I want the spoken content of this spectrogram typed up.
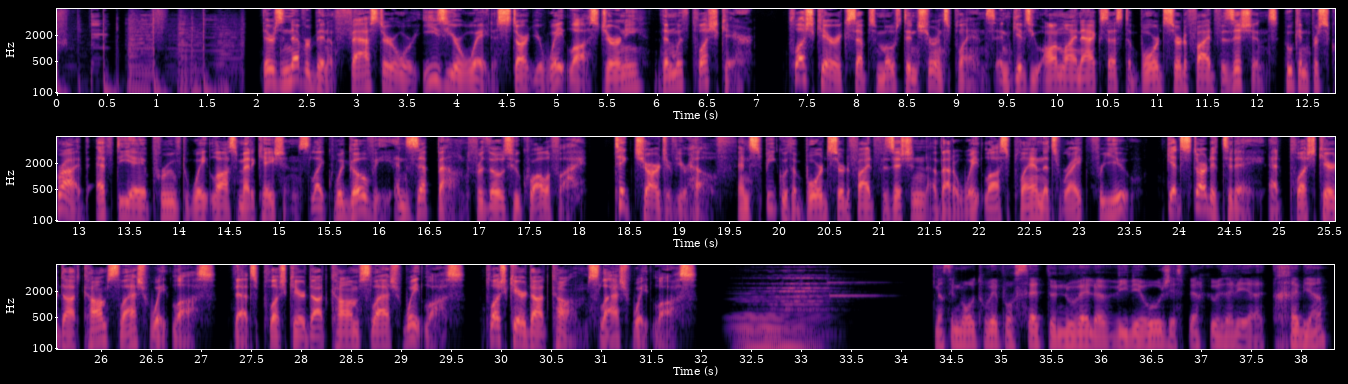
There's never been a faster or easier way to start your weight loss journey than with PlushCare. PlushCare accepts most insurance plans and gives you online access to board-certified physicians who can prescribe FDA-approved weight loss medications like Wigovi and Zepbound for those who qualify. Take charge of your health and speak with a board-certified physician about a weight loss plan that's right for you. Get started today at plushcare.com slash weight loss. That's plushcare.com slash weight loss. plushcare.com slash weight loss. Merci de me retrouver pour cette nouvelle vidéo. J'espère que vous allez euh, très bien.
